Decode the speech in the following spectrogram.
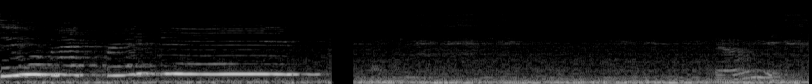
Thank you, Black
